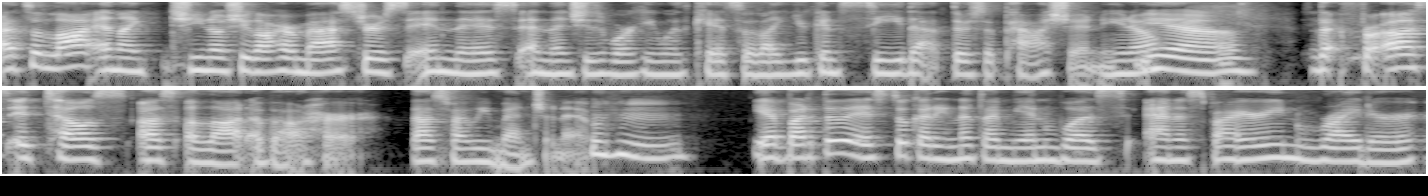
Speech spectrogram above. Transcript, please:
that's a lot and like she, you know she got her master's in this and then she's working with kids so like you can see that there's a passion you know Yeah. that for us it tells us a lot about her that's why we mention it Mm-hmm. y aparte de esto Karina también was an aspiring writer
